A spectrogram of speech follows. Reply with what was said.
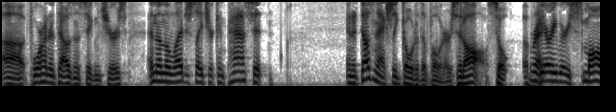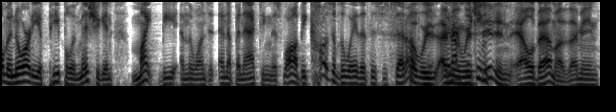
uh, 400,000 signatures, and then the legislature can pass it and it doesn't actually go to the voters at all. So a Right. very, very small minority of people in Michigan might be and the ones that end up enacting this law because of the way that this is set up. But we, I And mean, I'm we thinking- see it in Alabama. I mean,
